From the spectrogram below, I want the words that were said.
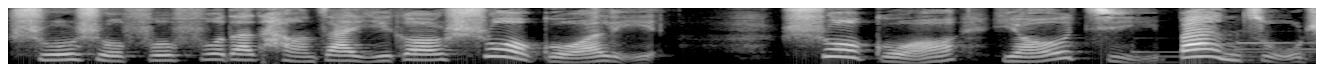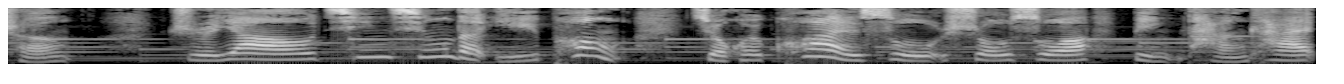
舒舒服服地躺在一个硕果里。硕果由几瓣组成，只要轻轻的一碰，就会快速收缩并弹开。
